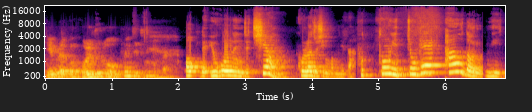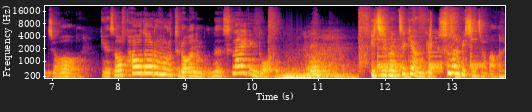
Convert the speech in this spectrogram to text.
일부러 약간 골드로 포인트 주는 건가요? 어, 네, 요거는 이제 취향 골라주신 겁니다. 보통 이쪽에 파우더룸이 있죠. 그래서 파우더룸으로 들어가는 문은 슬라이딩 도어로. 이 집은 특이한 게 수납이 진짜 많아요.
